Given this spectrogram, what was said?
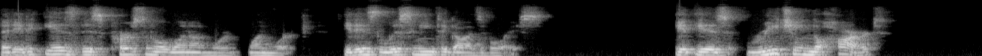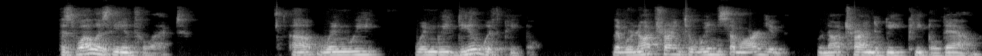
That it is this personal one-on-one work. It is listening to God's voice. It is reaching the heart as well as the intellect uh, when we when we deal with people. That we're not trying to win some argument. We're not trying to beat people down.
